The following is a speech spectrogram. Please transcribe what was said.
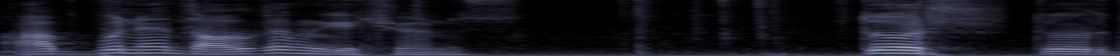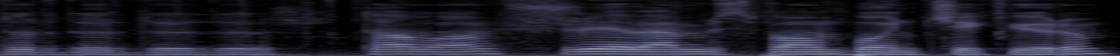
Abi bu ne? Dalga mı geçiyorsunuz? Dur. Dur dur dur dur dur. Tamam. Şuraya ben bir spawn point çekiyorum.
